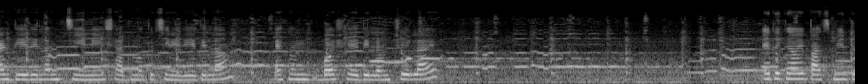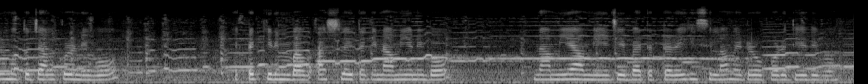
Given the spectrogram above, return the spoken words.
আর দিয়ে দিলাম চিনি, স্বাদ মতো চিনি দিয়ে দিলাম। এখন বসিয়ে দিলাম চুলায়। এটাকে আমি পাঁচ মিনিটের মতো জাল করে নেব। একটা ক্রিম বা আসলে এটাকে নামিয়ে নেব। নামিয়ে আমি যে ব্যাটারটা রেখেছিলাম, এটার উপরে দিয়ে দিব।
